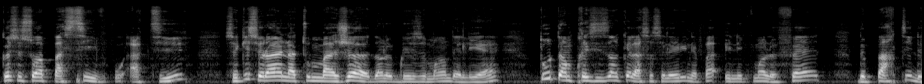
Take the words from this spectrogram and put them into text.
que ce soit passive ou active, ce qui sera un atout majeur dans le brisement des liens, tout en précisant que la sorcellerie n'est pas uniquement le fait de partir de,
